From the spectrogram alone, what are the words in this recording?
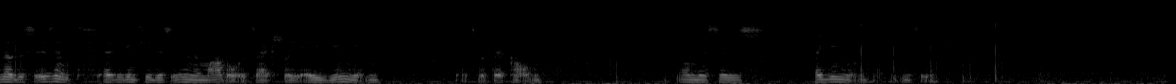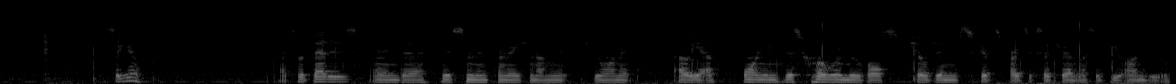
no, this isn't, as you can see, this isn't a model, it's actually a union. That's what they're called. And this is a union, as you can see. So go. That's what that is, and uh, here's some information on you if you want it. Oh yeah, warning, this will remove all children, scripts, parts, etc. unless if you undo.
